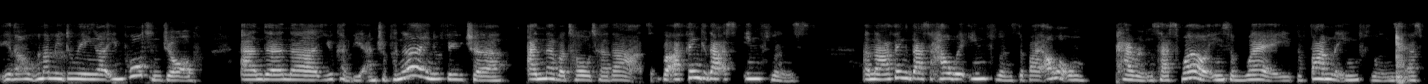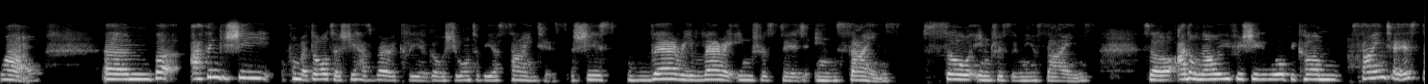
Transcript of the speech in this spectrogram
you know, mommy doing an important job and then uh, you can be entrepreneur in the future. I never told her that, but I think that's influence. And I think that's how we're influenced by our own parents as well, in some way, the family influence as well. Um, but I think she, for my daughter, she has very clear goals. She wants to be a scientist. She's very, very interested in science, so interested in science. So I don't know if she will become scientist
